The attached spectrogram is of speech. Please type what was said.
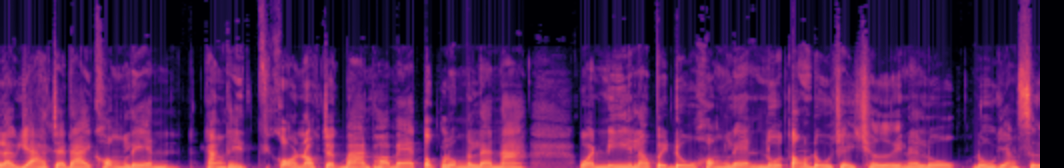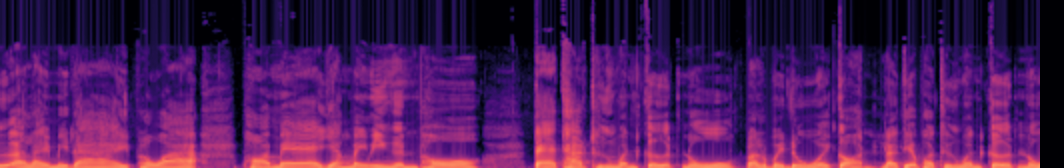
แล้วอยากจะได้ของเล่น ทั้งที่ก่อนออกจากบ้านพ่อแม่ตกลงกันแล้วนะ วันนี้เราไปดูของเล่นหนูต้องดูเฉยๆนะลูก หนูยังซื้ออะไรไม่ได้ เพราะว่าพ่อแม่ยังไม่มีเงินพอ แต่ถ้าถึงวันเกิดหนูเราไปดูไว้ก่อน แล้วเดี๋ยวพอถึงวันเกิดหนู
